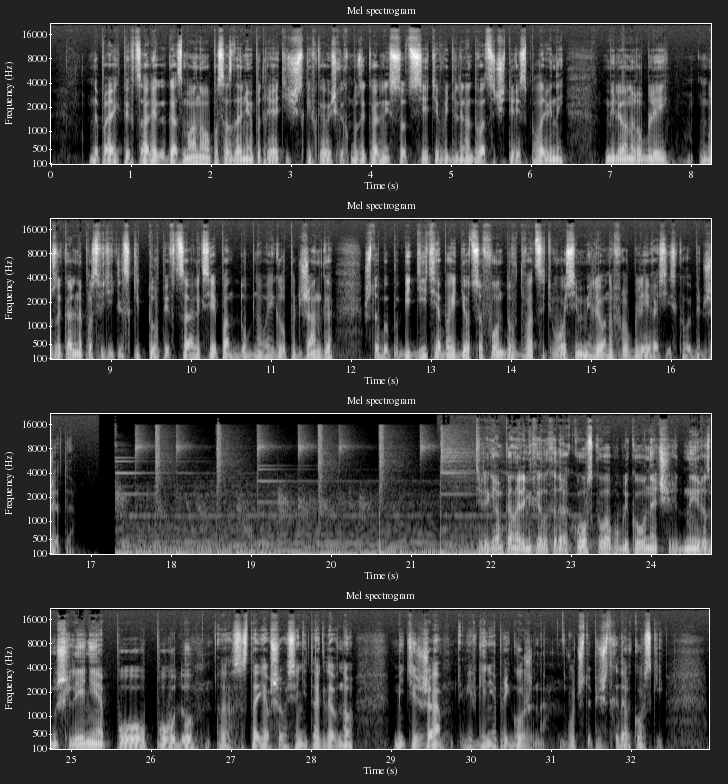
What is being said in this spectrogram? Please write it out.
На проект певца Олега Газманова по созданию патриотической в кавычках музыкальной соцсети выделено 24,5 миллиона рублей. Музыкально-просветительский тур певца Алексея Пандубного и группы «Джанго», чтобы победить, обойдется фонду в 28 миллионов рублей российского бюджета. В телеграм-канале Михаила Ходорковского опубликованы очередные размышления по поводу э, состоявшегося не так давно мятежа Евгения Пригожина. Вот что пишет Ходорковский.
